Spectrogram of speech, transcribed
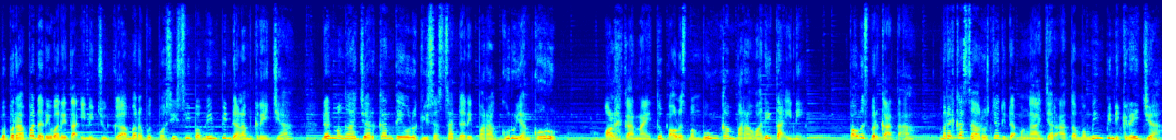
beberapa dari wanita ini juga merebut posisi pemimpin dalam gereja dan mengajarkan teologi sesat dari para guru yang korup. Oleh karena itu, Paulus membungkam para wanita ini. Paulus berkata, mereka seharusnya tidak mengajar atau memimpin di gereja,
